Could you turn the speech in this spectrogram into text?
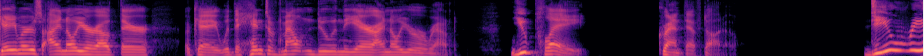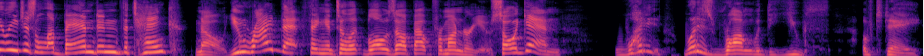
gamers. I know you're out there. Okay, with the hint of Mountain Dew in the air, I know you're around. You play Grand Theft Auto. Do you really just abandon the tank? No, you ride that thing until it blows up out from under you. So again, what what is wrong with the youth of today?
